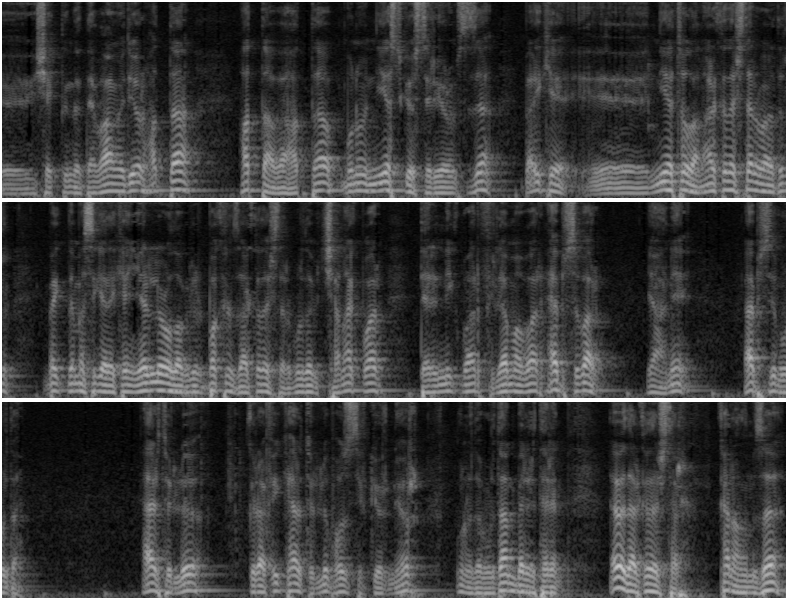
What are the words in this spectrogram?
e, şeklinde devam ediyor. Hatta hatta ve hatta bunu niyet gösteriyorum size. Belki e, niyeti olan arkadaşlar vardır. Beklemesi gereken yerler olabilir. Bakınız arkadaşlar burada bir çanak var. Derinlik var. Flama var. Hepsi var. Yani hepsi burada. Her türlü grafik her türlü pozitif görünüyor. Bunu da buradan belirtelim. Evet arkadaşlar kanalımıza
